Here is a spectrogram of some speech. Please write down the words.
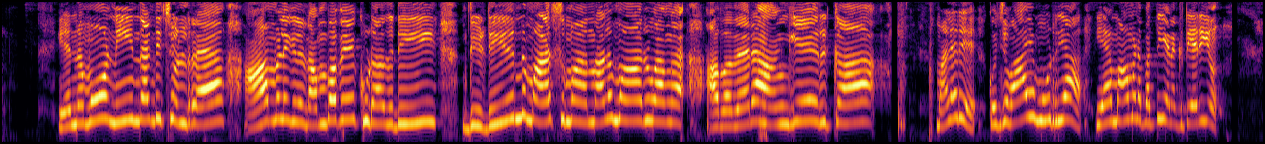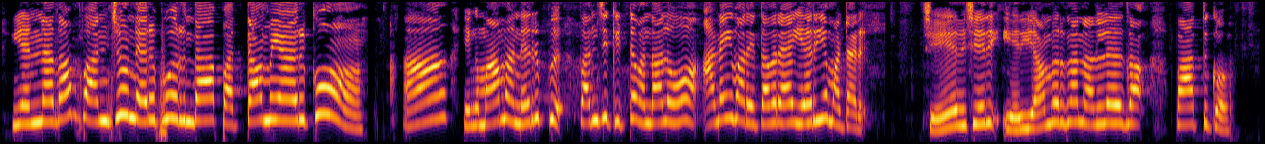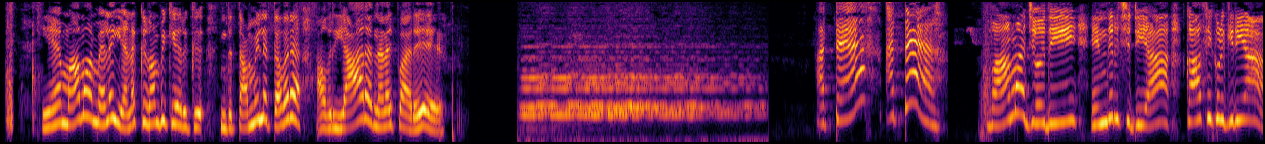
என்னமோ நீ தாண்டி சொல்ற. ஆம்பளைங்களை நம்பவே கூடாதுடி. திடீர்னு மனசு மாறினாலும் மாறுவாங்க. அவ வேற அங்கேயே இருக்கா. மலரே கொஞ்சம் வாய மூடுறியா? என் மாமனை பத்தி எனக்கு தெரியும். என்னதான் பஞ்சும் நெருப்பு இருந்தா பத்தாமையா இருக்கும்? ஆ எங்க மாமா நெருப்பு பஞ்சு கிட்ட வந்தாலும் அணைவாரை தவிர எரிய மாட்டாரு. சரி சரி எரியாம இருந்தா நல்லதுதான். பாத்துக்கோ. என் மாமா மேல எனக்கு நம்பிக்கை இருக்கு. இந்த தமிழை தவிர அவர் யார நினைப்பாரு? அத்தை அத்தை! வாமா ஜோதி எந்திரிச்சிட்டியா? காஃபி குடிக்கிறியா?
